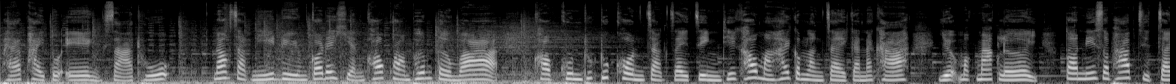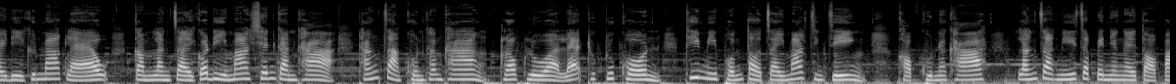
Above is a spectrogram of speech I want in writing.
แพ้ภัยตัวเอง สาธุ นอกจากนี้ดีมก็ได้เขียนข้อความเพิ่มเติมว่า ขอบคุณทุกๆ คนจากใจจริงที่เข้ามาให้กำลังใจกันนะคะ เยอะมากๆเลย ตอนนี้สภาพจิตใจดีขึ้นมากแล้วกำลังใจก็ดีมากเช่นกันค่ะ ทั้งจากคนข้างๆ ครอบครัวและทุกๆ คนที่มีผลต่อใจมากจริง ๆ ขอบคุณนะคะ หลังจากนี้จะเป็นยังไงต่อไป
